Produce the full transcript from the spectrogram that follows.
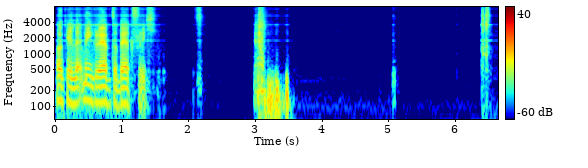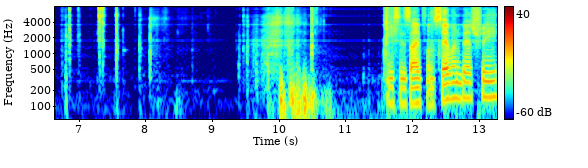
Okay, let me grab the battery. This is iPhone 7 battery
